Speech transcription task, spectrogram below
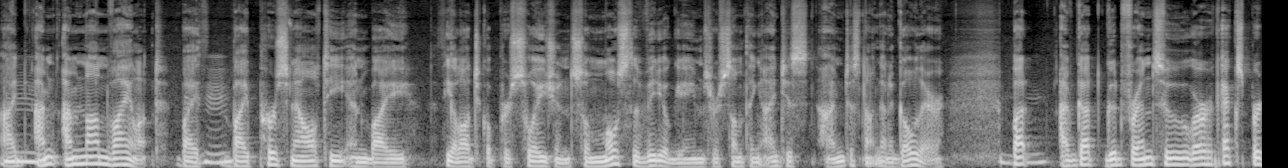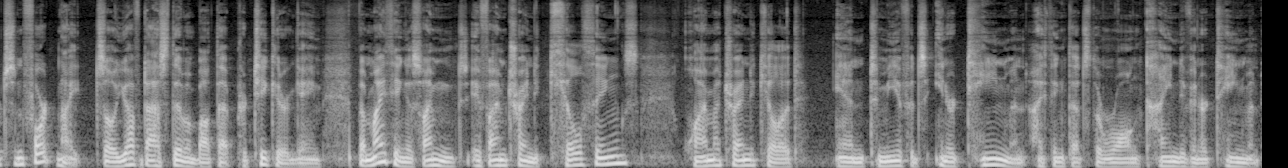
Mm. I, am I'm, I'm nonviolent by mm-hmm. by personality and by theological persuasion. So most of the video games are something I just I'm just not going to go there. Mm-hmm. But I've got good friends who are experts in Fortnite, so you have to ask them about that particular game. But my thing is, I'm if I'm trying to kill things, why am I trying to kill it? And to me, if it's entertainment, I think that's the wrong kind of entertainment.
